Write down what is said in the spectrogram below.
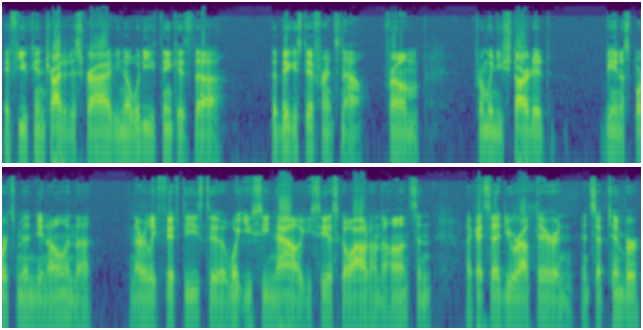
If you can try to describe, you know, what do you think is the the biggest difference now from from when you started being a sportsman, you know, in the in the early 50s to what you see now? You see us go out on the hunts, and like I said, you were out there in in September.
